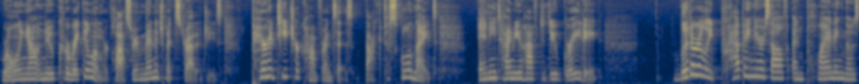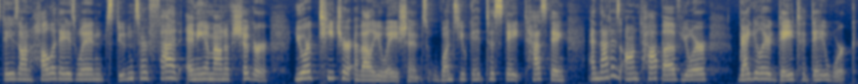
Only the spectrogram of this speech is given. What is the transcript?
rolling out new curriculum or classroom management strategies, parent teacher conferences, back to school nights, anytime you have to do grading. Literally prepping yourself and planning those days on holidays when students are fed any amount of sugar, your teacher evaluations once you get to state testing, and that is on top of your regular day to day work.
